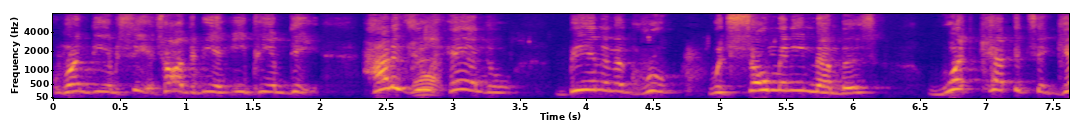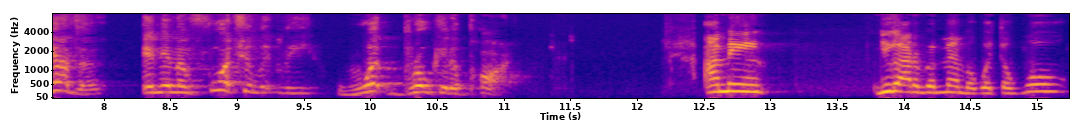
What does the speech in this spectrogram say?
Run DMC. It's hard to be in EPMD. How did you Right. handle being in a group with so many members? What kept it together? And then unfortunately, what broke it apart? I mean, you got to remember with the Wu,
